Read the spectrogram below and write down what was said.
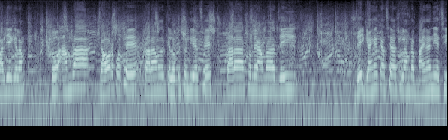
পালিয়ে গেলাম। তো আমরা যাওয়ার পথে তারা আমাদেরকে লোকেশন দিয়েছে। তারা আসলে আমরা যেই যেই গ্যাংয়ের কাছে আসলে আমরা বায়না নিয়েছি,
